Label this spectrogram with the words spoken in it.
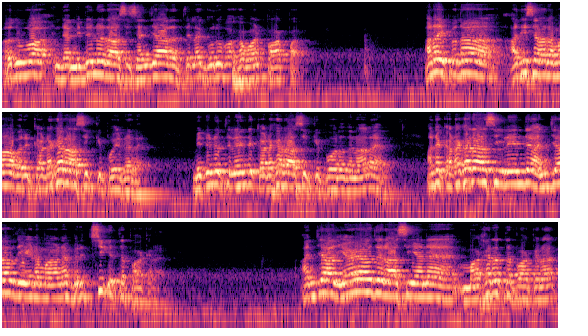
பொதுவாக இந்த மிதுன ராசி சஞ்சாரத்தில் குரு பகவான் பார்ப்பார். ஆனால் இப்போ தான் அதிசாரமாக அவர் கடகராசிக்கு போயிடுறாரு. மிதுனத்திலேருந்து கடகராசிக்கு போகிறதுனால அந்த கடகராசியிலேருந்து அஞ்சாவது இடமான விருச்சிகத்தை பார்க்குறார். அஞ்சாவது ஏழாவது ராசியான மகரத்தை பார்க்குறார்.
